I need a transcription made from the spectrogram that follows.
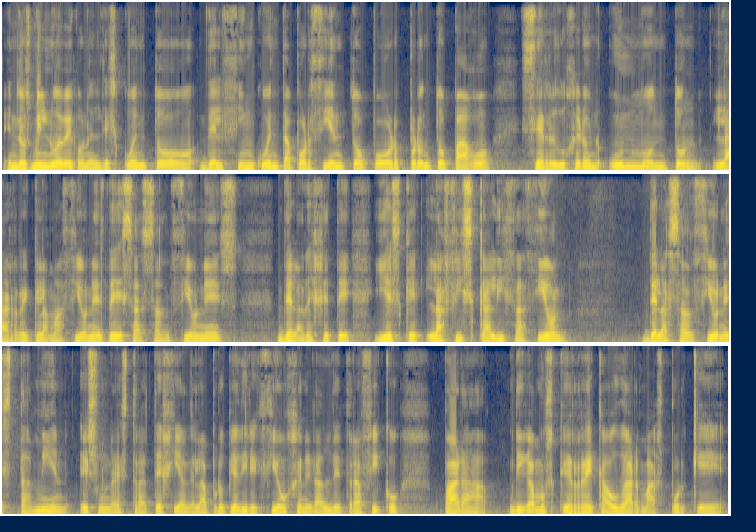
En 2009, con el descuento del 50% por pronto pago, se redujeron un montón las reclamaciones de esas sanciones de la DGT. Y es que la fiscalización de las sanciones también es una estrategia de la propia Dirección General de Tráfico para, digamos que, recaudar más, porque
